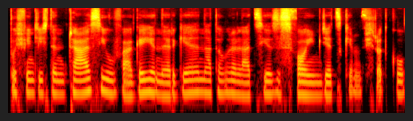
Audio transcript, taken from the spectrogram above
Poświęcić ten czas i uwagę i energię na tą relację ze swoim dzieckiem w środku,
